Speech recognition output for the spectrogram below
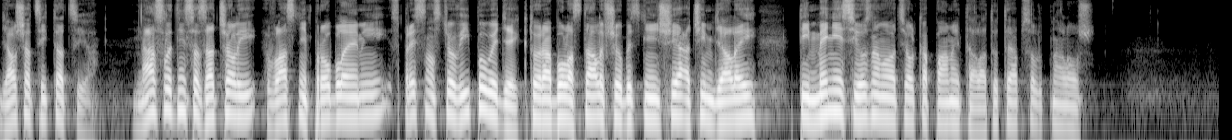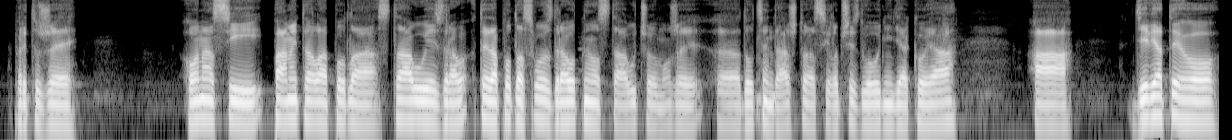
Ďalšia citácia. Následne sa začali vlastne problémy s presnosťou výpovede, ktorá bola stále všeobecnejšia a čím ďalej, tým menej si oznamovateľka pamätala. Toto je absolútna lož. Pretože ona si pamätala podľa stavu jej zdrav- teda podľa svojho zdravotného stavu, čo môže e, docent Dáš to asi lepšie zdôvodniť ako ja. A 9.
